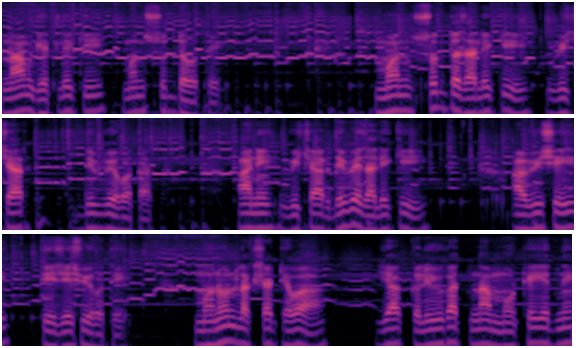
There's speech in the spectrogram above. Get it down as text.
नाम घेतले की मन शुद्ध होते. मन शुद्ध झाले की विचार दिव्य होतात. आणि विचार दिव्य झाले की आयुष्यही तेजस्वी होते. म्हणून लक्षात ठेवा या कलियुगात ना मोठे यज्ञ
